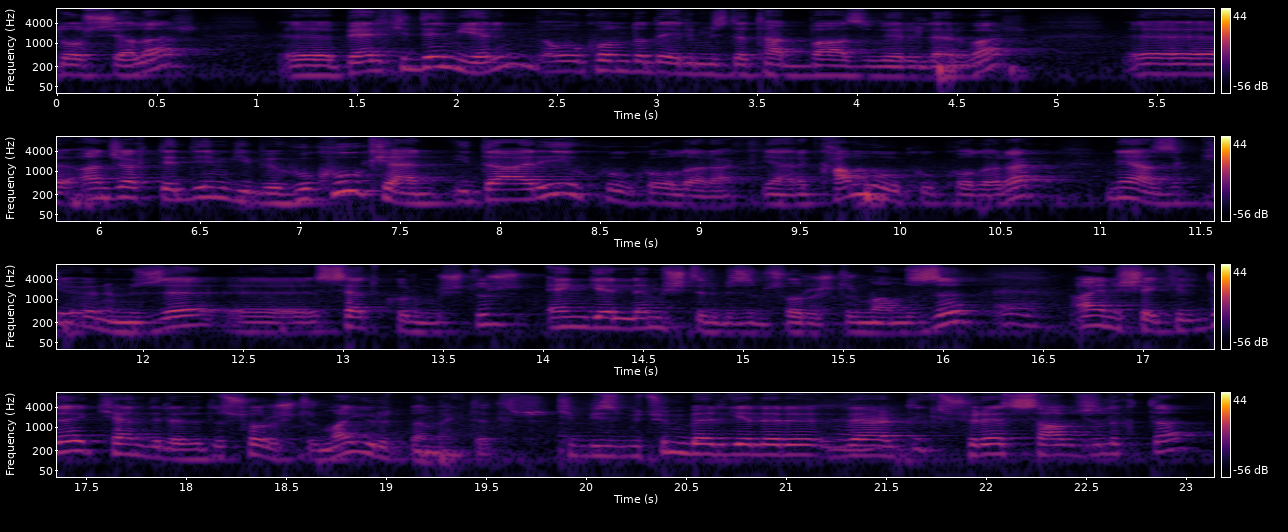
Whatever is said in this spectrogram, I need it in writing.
dosyalar. E, belki demeyelim. O konuda da elimizde tabi bazı veriler var. Ee, ancak dediğim gibi hukuken, idari hukuku olarak yani kamu hukuku olarak ne yazık ki önümüze e, set kurmuştur, engellemiştir bizim soruşturmamızı. Aynı şekilde kendileri de soruşturma yürütmemektedir. Ki biz bütün belgeleri verdik, süreç savcılıkta.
